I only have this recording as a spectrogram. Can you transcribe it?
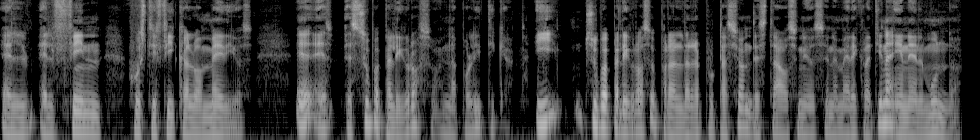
El, el fin justifica los medios. E, es súper peligroso en la política y súper peligroso para la reputación de Estados Unidos en América Latina y en el mundo.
